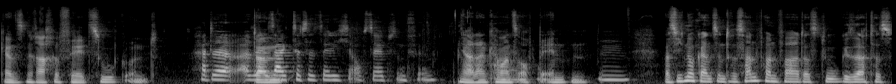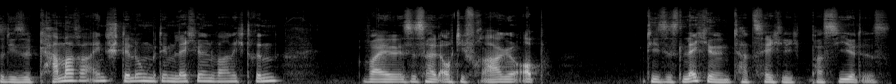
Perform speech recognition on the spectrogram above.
Ganzen Rachefeldzug und hat er, also dann, er sagt es tatsächlich auch selbst im Film. Ja, dann kann man es auch beenden. Mhm. Was ich noch ganz interessant fand, war, dass du gesagt hast, so diese Kameraeinstellung mit dem Lächeln war nicht drin, weil es ist halt auch die Frage, ob dieses Lächeln tatsächlich passiert ist.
